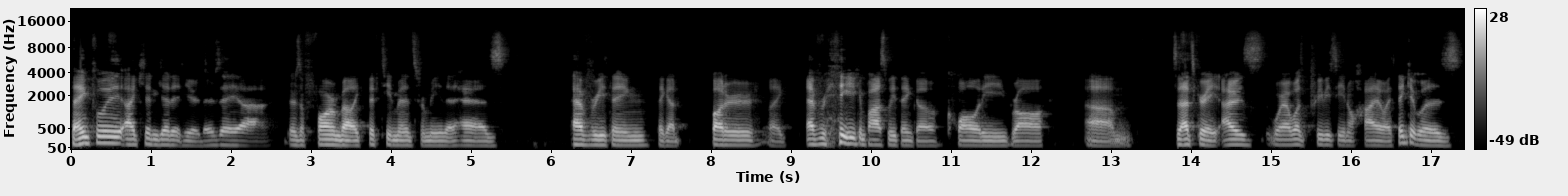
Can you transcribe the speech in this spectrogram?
Thankfully, I can get it here. There's a uh, there's a farm about like 15 minutes from me that has everything. They got butter, like everything you can possibly think of, quality, raw. Um, so that's great. I was where I was previously in Ohio. I think it was,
